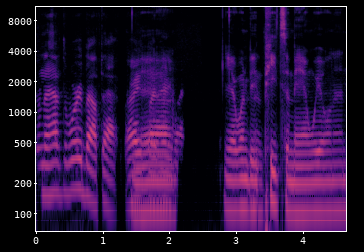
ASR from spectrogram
wouldn't have to worry about that, right? But Yeah. anyway, Yeah, it wouldn't be. Pizza Man wheeling in.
